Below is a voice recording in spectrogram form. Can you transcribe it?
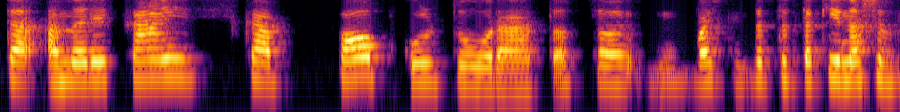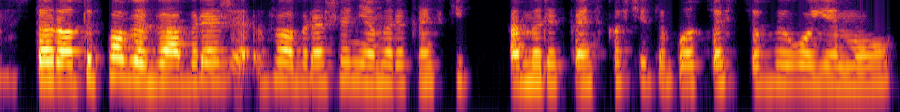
ta amerykańska popkultura, to co właśnie to, to takie nasze stereotypowe wyobrażenie, amerykańskości to było coś, co było jemu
